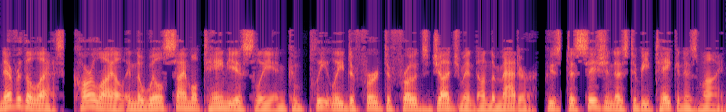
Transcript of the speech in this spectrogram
Nevertheless, Carlyle in the will simultaneously and completely deferred to Froude's judgment on the matter, whose decision is to be taken as mine.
